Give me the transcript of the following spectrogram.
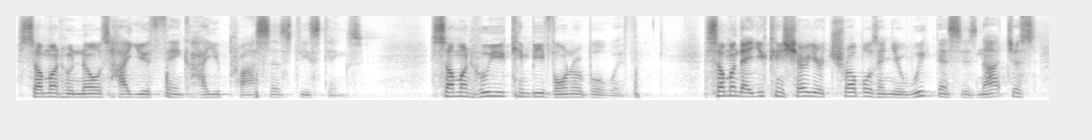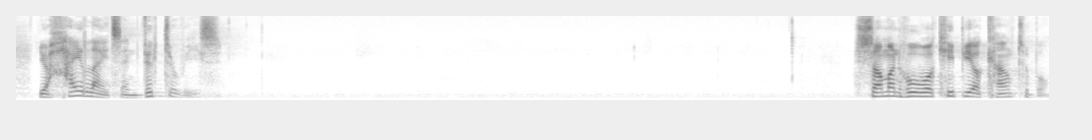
someone who knows how you think, how you process these things, someone who you can be vulnerable with, someone that you can share your troubles and your weaknesses, not just your highlights and victories. someone who will keep you accountable,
